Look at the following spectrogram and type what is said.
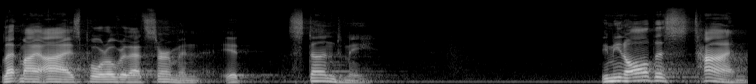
let my eyes pore over that sermon, it stunned me. You mean all this time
